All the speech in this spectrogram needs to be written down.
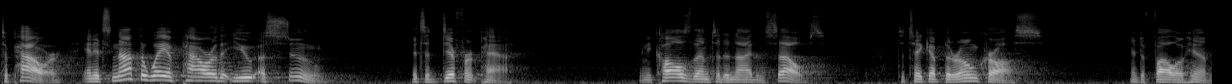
to power. And it's not the way of power that you assume, it's a different path. And he calls them to deny themselves, to take up their own cross, and to follow him.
